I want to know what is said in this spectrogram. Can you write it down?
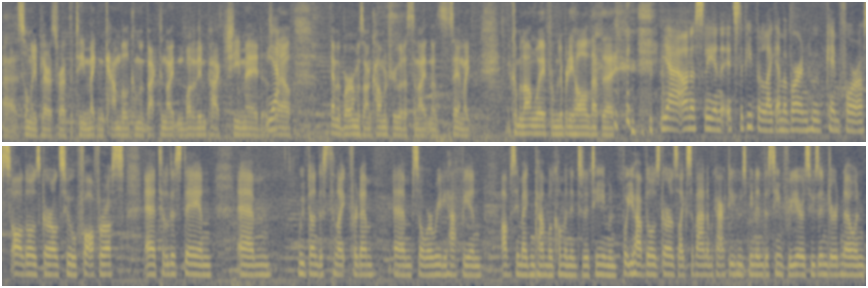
Uh, so many players throughout the team. Megan Campbell coming back tonight, and what an impact she made as Yeah. well. Emma Byrne was on commentary with us tonight and was saying like you've come a long way from Liberty Hall that day. Yeah, honestly, and it's the people like Emma Byrne who came before us, all those girls who fought for us uh, till this day, and um, we've done this tonight for them. Um, so we're really happy, and obviously Megan Campbell coming into the team, and but you have those girls like Savannah McCarthy who's been in this team for years, who's injured now, and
